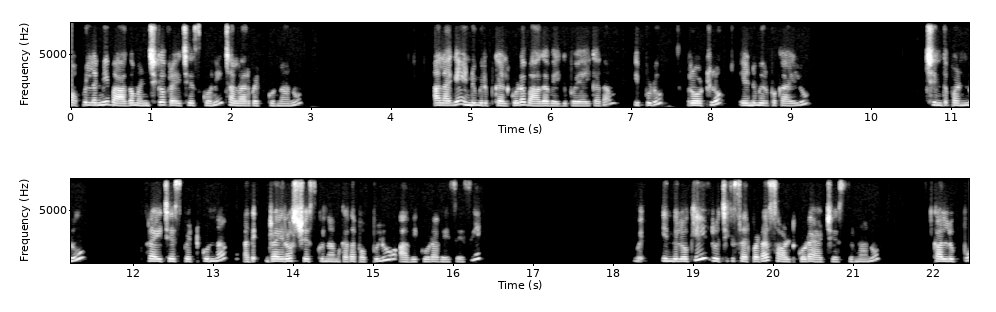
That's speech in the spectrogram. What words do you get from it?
పప్పులన్నీ బాగా మంచిగా ఫ్రై చేసుకొని చల్లారి పెట్టుకున్నాను. అలాగే ఎండుమిరపకాయలు కూడా బాగా వేగిపోయాయి కదా. ఇప్పుడు రోట్లో ఎండుమిరపకాయలు చింతపండు ఫ్రై చేసి పెట్టుకున్న అదే డ్రై రోస్ట్ చేసుకున్నాం కదా పప్పులు అవి కూడా వేసేసి ఇందులోకి రుచికి సరిపడా సాల్ట్ కూడా యాడ్ చేస్తున్నాను. కల్లుప్పు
